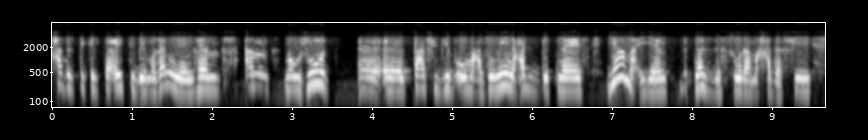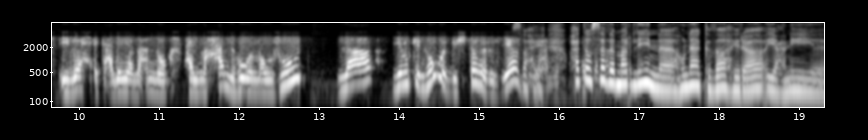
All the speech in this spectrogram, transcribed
حضرتك التقيتي بمغني مهم أم موجود آه، آه، بتعرفي بيبقوا معزومين عدة ناس ياما أيام بتنزل صورة ما حدا فيه يلاحقك عليها لأنه هالمحل هو موجود لا يمكن هو بيشتهر زيادة صحيح. يعني. حتى أستاذة مارلين هناك ظاهرة يعني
